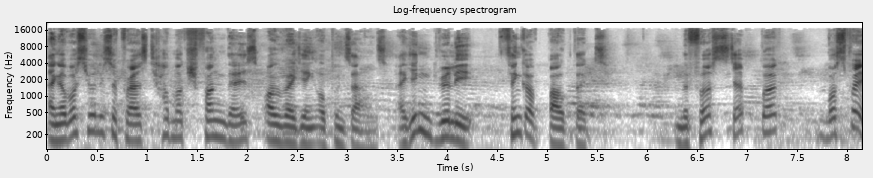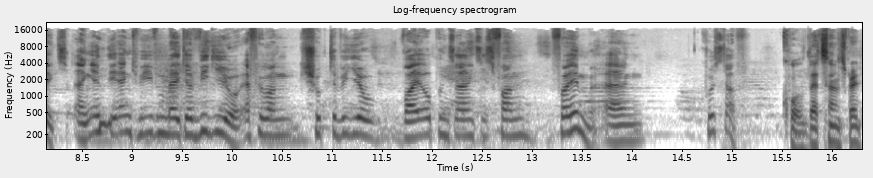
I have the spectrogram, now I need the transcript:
And I was really surprised how much fun there is already in open science. I didn't really think about that in the first step, but was great. And in the end, we even made a video. Everyone shook the video why open science is fun for him and cool stuff. Cool, that sounds great.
